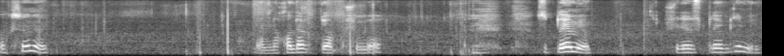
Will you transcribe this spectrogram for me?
Baksana. Ben ne kadar yapmışım be. Zıplayamıyorum. Şuraya zıplayabilir miyim?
